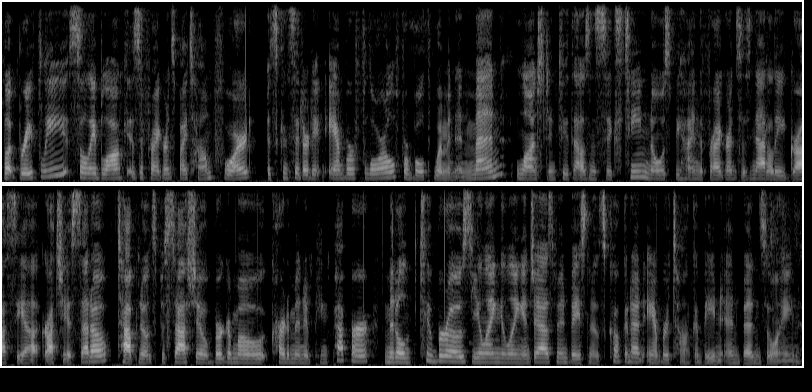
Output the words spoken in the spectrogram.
But briefly, Soleil Blanc is a fragrance by Tom Ford. It's considered an amber floral for both women and men. Launched in 2016, nose behind the fragrance is Nathalie Gracia Graciosetto. Top notes pistachio, bergamot, cardamom, and pink pepper. Middle tuberose, ylang ylang, and jasmine. Base notes coconut, amber, tonka bean, and benzoin.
